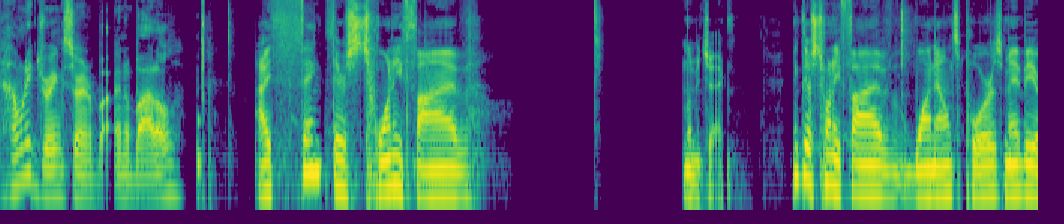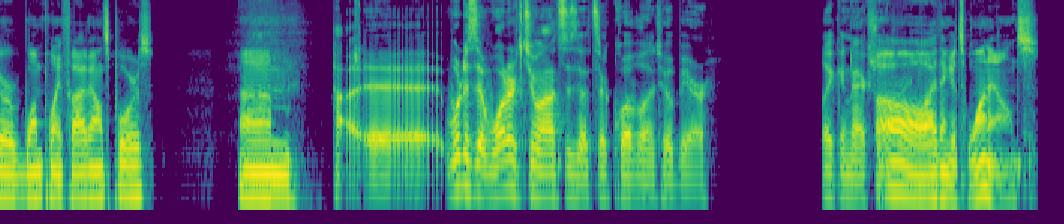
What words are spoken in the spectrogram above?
How many drinks are in a, in a bottle? I think there's 25. Let me check. I think there's 25 one ounce pours, maybe, or 1.5 ounce pours. Um, Uh, what is it? One or two ounces? That's equivalent to a beer, like an actual. oh, I think it's one ounce,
